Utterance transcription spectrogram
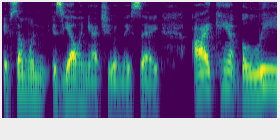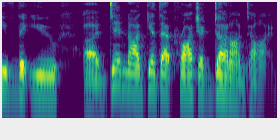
if someone is yelling at you and they say, I can't believe that you uh, did not get that project done on time,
